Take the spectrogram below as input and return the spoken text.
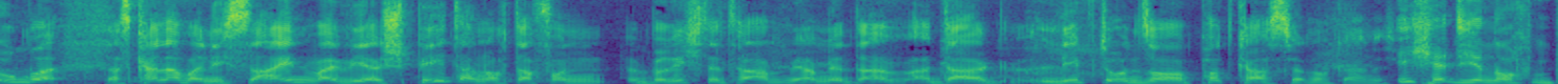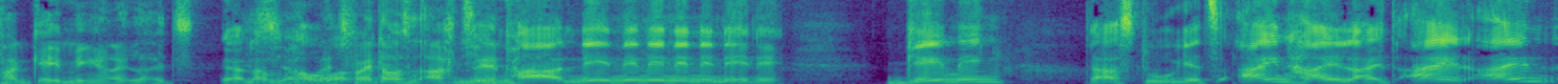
Über das kann aber nicht sein, weil wir ja später noch davon berichtet haben. Wir haben ja da, da lebte unser Podcast ja noch gar nicht. Ich hätte hier noch ein paar Gaming-Highlights. Ja, dann hau weil Wie 2018. ein paar. Nee, nee, nee, nee, nee, nee. Gaming, da hast du jetzt ein Highlight, ein, ein,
